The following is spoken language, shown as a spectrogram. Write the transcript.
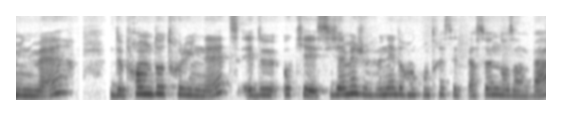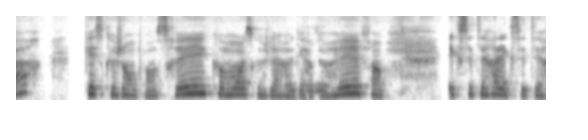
une mère, de prendre d'autres lunettes et de, ok, si jamais je venais de rencontrer cette personne dans un bar, qu'est-ce que j'en penserais? Comment est-ce que je la regarderais? Enfin, etc., etc.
